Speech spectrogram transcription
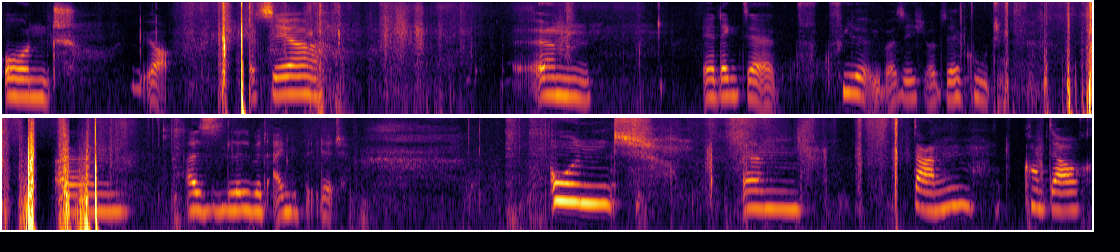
Und ja, ist sehr. Ähm, er denkt sehr viel über sich und sehr gut. Ähm, also ein little bit eingebildet. Und ähm, dann kommt er auch,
